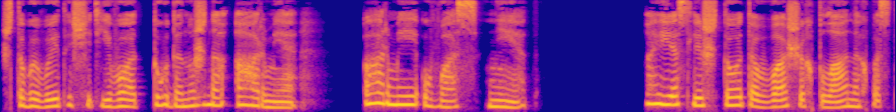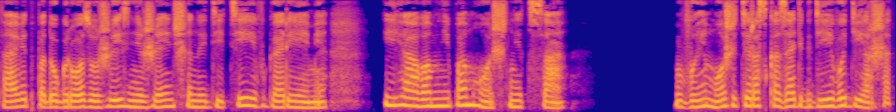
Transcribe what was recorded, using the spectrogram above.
Чтобы вытащить его оттуда, нужна армия. Армии у вас нет. А если что-то в ваших планах поставит под угрозу жизни женщин и детей в гареме, я вам не помощница. Вы можете рассказать, где его держат,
